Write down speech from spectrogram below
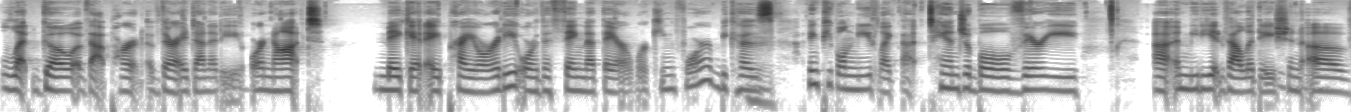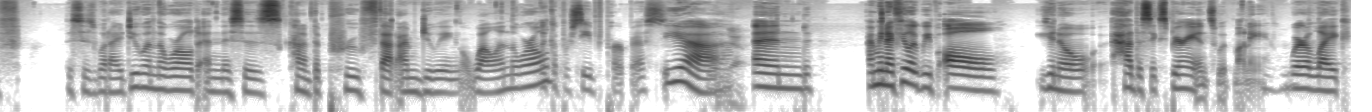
let go of that part of their identity or not make it a priority or the thing that they are working for because I think people need like that tangible, very uh, immediate validation of this is what I do in the world and this is kind of the proof that I'm doing well in the world. Like a perceived purpose. Yeah. Yeah. And I mean, I feel like we've all, you know, had this experience with money mm-hmm. where like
